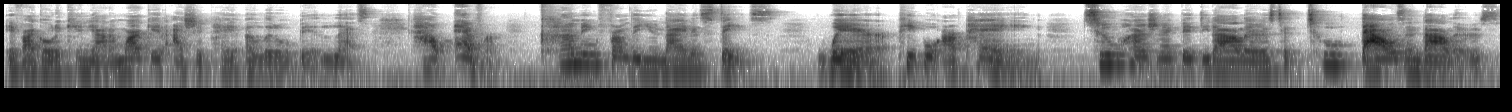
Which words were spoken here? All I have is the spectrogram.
If I go to Kenyatta Market, I should pay a little bit less. However, coming from the United States, where people are paying $250 to $2,000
